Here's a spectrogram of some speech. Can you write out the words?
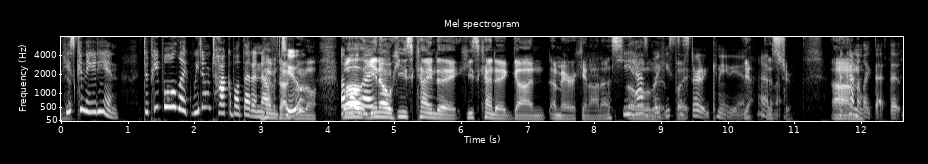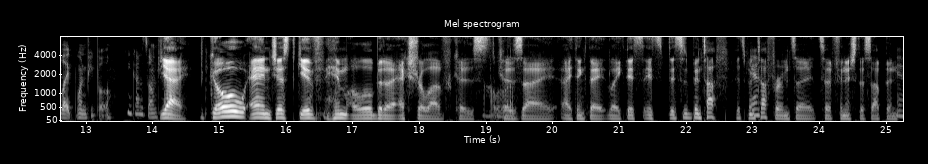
he's Canadian. Do people like we don't talk about that we enough haven't talked too? about it all. Well, like- you know, he's kind of he's kind of gone American on us. He a has, but bit, he still but started Canadian. yeah, that's know. true. I kind Um, of like that. That like when people he got his own. Show. Yeah, go and just give him a little bit of extra love because because I I think that like this it's this has been tough. It's been Yeah. tough for him to to finish this up and Yeah.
